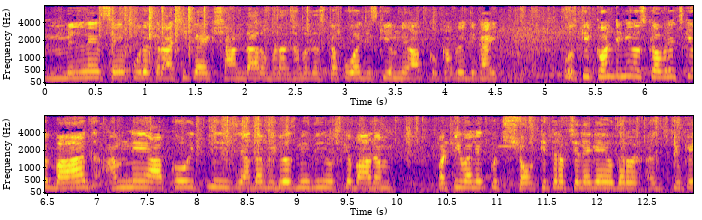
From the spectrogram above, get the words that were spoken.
मिलने से पूरे कराची का एक शानदार और बड़ा ज़बरदस्त कप हुआ, जिसकी हमने आपको कवरेज दिखाई। उसकी कंटिन्यूस कवरेज के बाद हमने आपको इतनी ज़्यादा वीडियोस नहीं दी, उसके बाद हम पट्टी वाले कुछ शौक की तरफ़ चले गए उधर क्योंकि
